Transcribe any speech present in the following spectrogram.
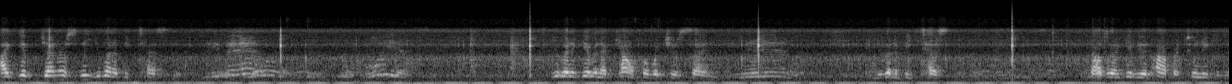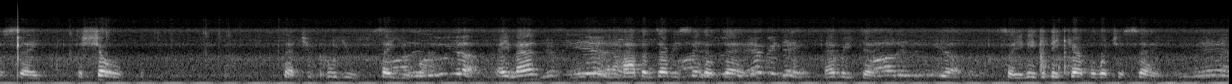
I give generously, you're going to be tested. Amen. Oh, yes. You're going to give an account for what you're saying. Amen. And you're going to be tested. God's going to give you an opportunity to say, to show that you who you say you are. Amen? Yes, he is. And it happens every single day. Every day. Every day. Hallelujah. So you need to be careful what you say. Amen.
